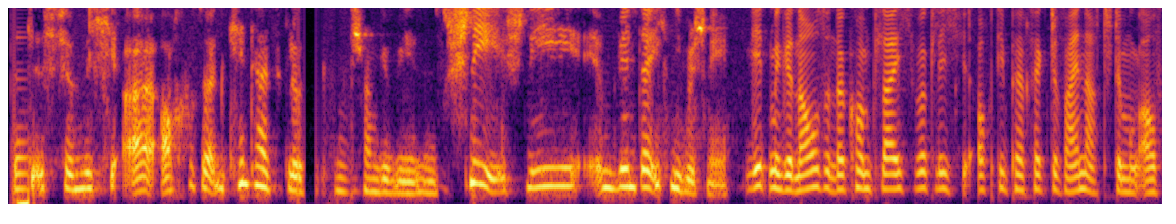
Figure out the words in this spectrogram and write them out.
Das ist für mich äh, auch so ein Kindheitsglück schon gewesen. Schnee, Schnee im Winter, ich liebe Schnee. Geht mir genauso und da kommt gleich wirklich auch die perfekte Weihnachtsstimmung auf.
